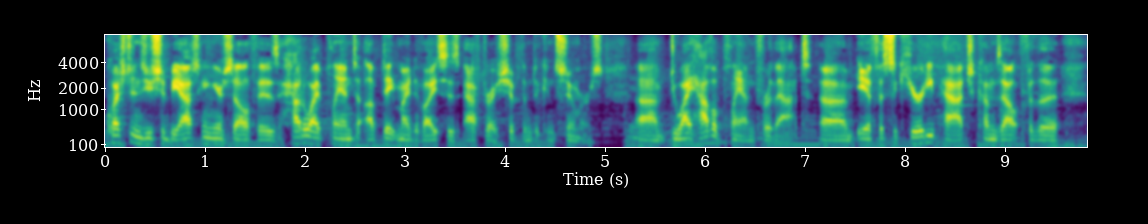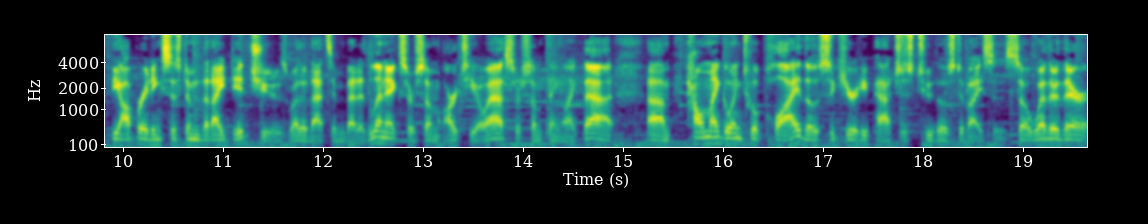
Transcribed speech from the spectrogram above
Questions you should be asking yourself is how do I plan to update my devices after I ship them to consumers? Um, do I have a plan for that? Um, if a security patch comes out for the, the operating system that I did choose, whether that's embedded Linux or some RTOS or something like that, um, how am I going to apply those security patches to those devices? So, whether they're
